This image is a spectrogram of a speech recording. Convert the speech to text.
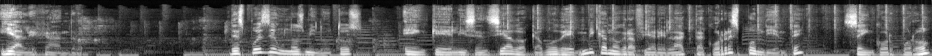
y Alejandro. Después de unos minutos en que el licenciado acabó de mecanografiar el acta correspondiente, se incorporó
